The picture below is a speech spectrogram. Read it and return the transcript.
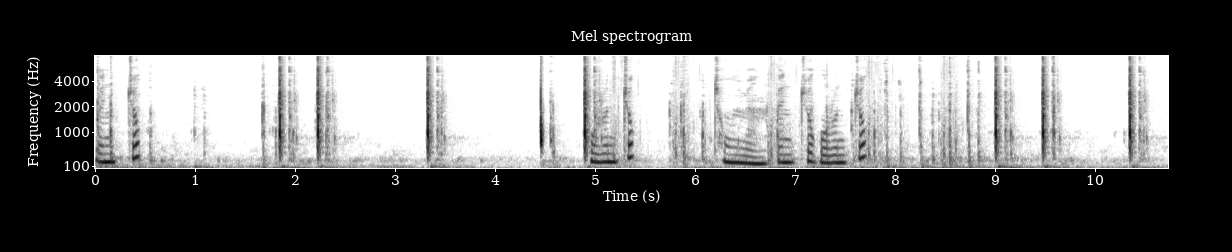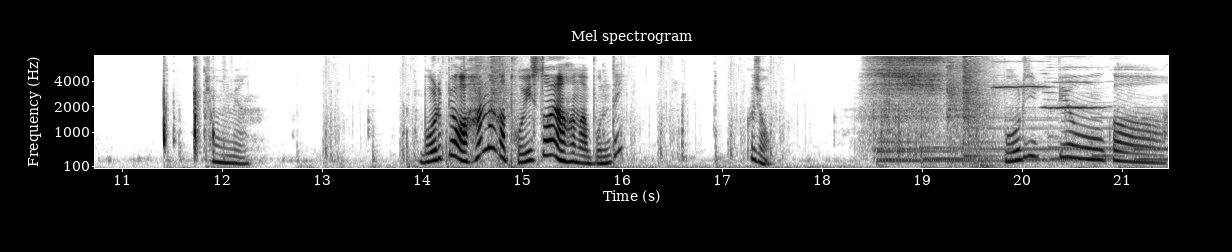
왼쪽, 오른쪽, 정면. 왼쪽, 오른쪽, 정면. 머리뼈가 하나가 더 있어야 하나 본데? 그죠? 머리뼈가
